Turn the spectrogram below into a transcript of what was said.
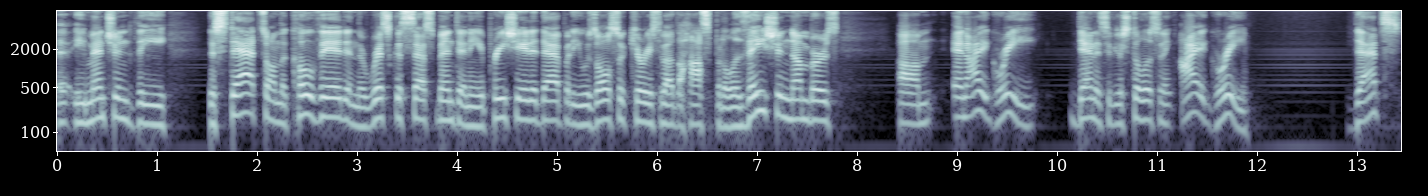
uh, he mentioned the the stats on the COVID and the risk assessment, and he appreciated that, but he was also curious about the hospitalization numbers. Um, and I agree, Dennis, if you're still listening, I agree. That's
